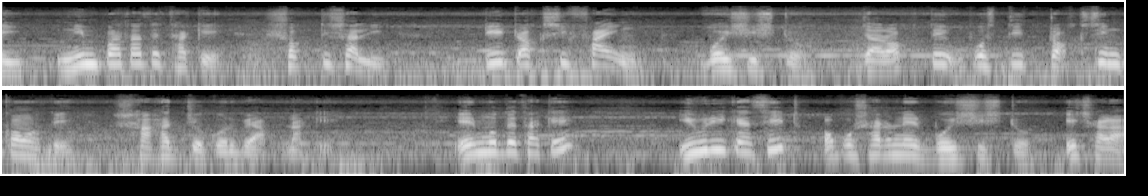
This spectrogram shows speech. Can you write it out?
এই নিম পাতাতে থাকে শক্তিশালী ডিটক্সিফাইং বৈশিষ্ট্য, যা রক্তে উপস্থিত টক্সিন কমাতে সাহায্য করবে আপনাকে। এর মধ্যে থাকে ইউরিক অ্যাসিড অপসারণের বৈশিষ্ট্য। এছাড়া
